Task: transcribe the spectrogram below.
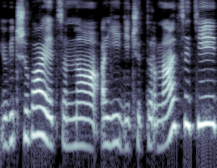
Відшивається на Аїді 14,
